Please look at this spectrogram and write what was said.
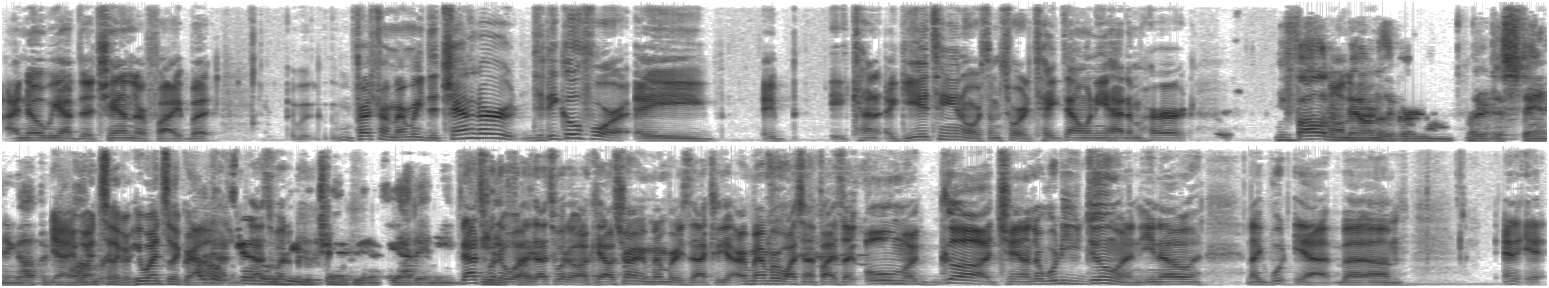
I know we have the Chandler fight, but refresh my memory. Did Chandler did he go for a a, a kind of a guillotine or some sort of takedown when he had him hurt? He followed him down to the ground instead of just standing up and Yeah, he went to the he went to the ground. that's what- would be the champion if he had any. That's what it was. fight. That's what it was. Okay, I was trying to remember exactly. I remember watching that fight. It's like, oh my god, Chandler, what are you doing? You know, like what? Yeah, but um, and it,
